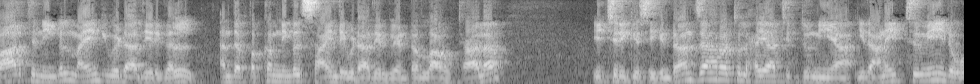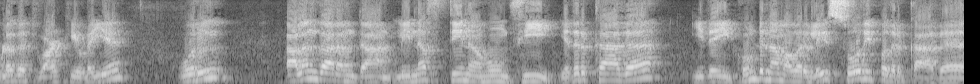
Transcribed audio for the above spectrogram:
பார்த்து நீங்கள் மயங்கி விடாதீர்கள். அந்த பக்கம் நீங்கள் சாய்ந்து விடாதீர்கள் என்று அல்லாஹு தாலா எச்சரிக்கை செய்கின்றான். ஜஹரத்துல் ஹயாத்தி துன்யா இது அனைத்துமே இந்த உலக வாழ்க்கையுடைய ஒரு அலங்காரம் தான் லினஃப்தினஹும் ஃபி. எதற்காக? இதை கொண்டு நாம் அவர்களை சோதிப்பதற்காக.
